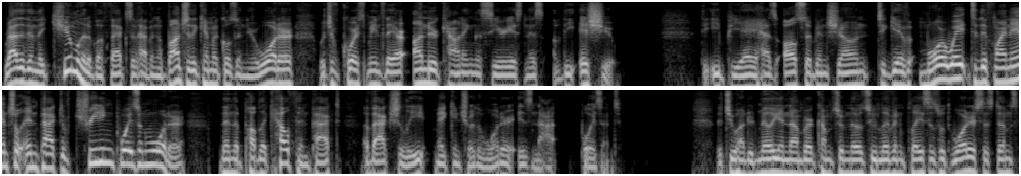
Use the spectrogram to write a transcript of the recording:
rather than the cumulative effects of having a bunch of the chemicals in your water, which of course means they are undercounting the seriousness of the issue. The EPA has also been shown to give more weight to the financial impact of treating poison water than the public health impact of actually making sure the water is not poisoned. The 200 million number comes from those who live in places with water systems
